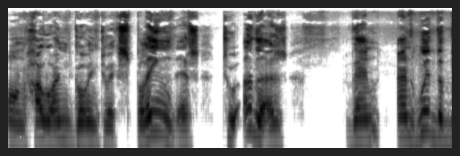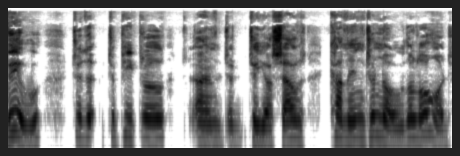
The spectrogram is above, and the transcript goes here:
on how I'm going to explain this to others, then and with the view to the to people and to, to yourselves coming to know the Lord.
